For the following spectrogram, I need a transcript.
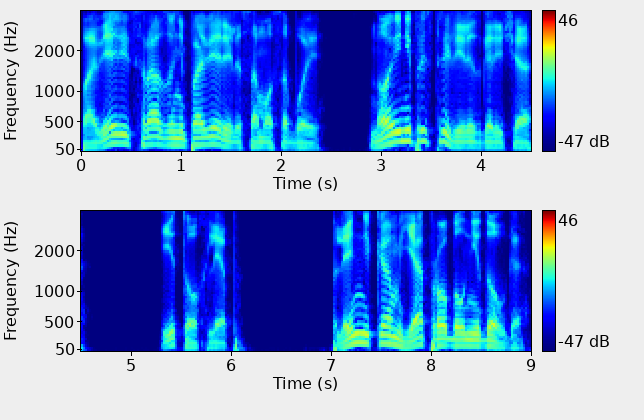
Поверить сразу не поверили, само собой. Но и не пристрелили сгоряча. И то хлеб. Пленником я пробыл недолго.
